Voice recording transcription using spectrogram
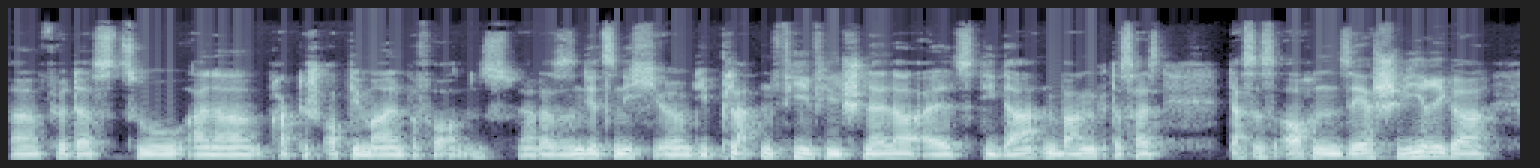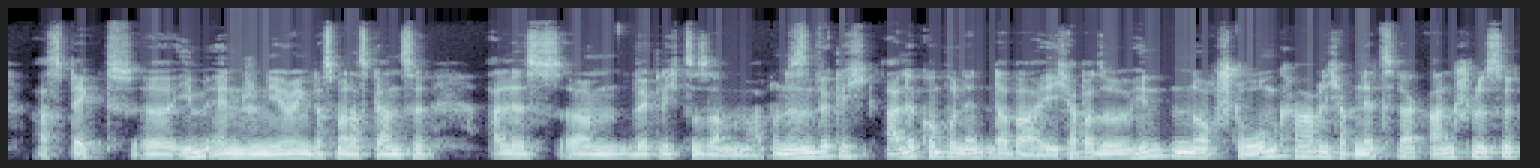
äh, führt das zu einer praktisch optimalen Performance. Ja, das sind jetzt nicht äh, die Platten viel, viel schneller als die Datenbank. Das heißt, das ist auch ein sehr schwieriger Aspekt äh, im Engineering, dass man das Ganze alles ähm, wirklich zusammen hat. Und es sind wirklich alle Komponenten dabei. Ich habe also hinten noch Stromkabel, ich habe Netzwerkanschlüsse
